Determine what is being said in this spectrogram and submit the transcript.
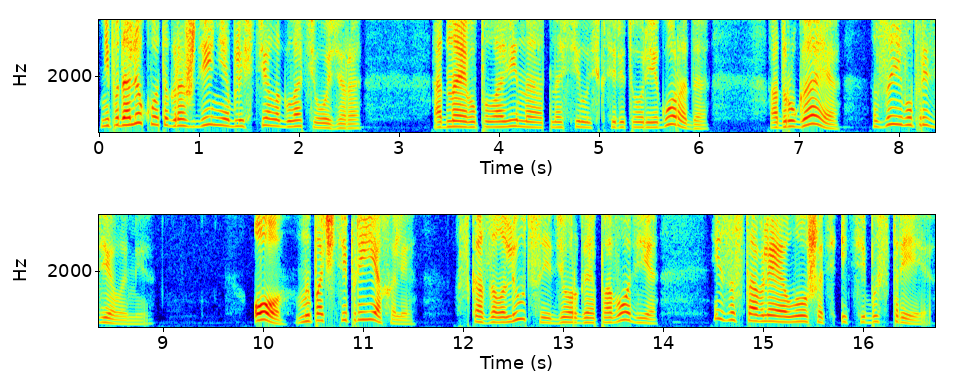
Неподалеку от ограждения блестела гладь озера — Одна его половина относилась к территории города, а другая — за его пределами. «О, мы почти приехали», — сказал Люций, дергая поводья и заставляя лошадь идти быстрее.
